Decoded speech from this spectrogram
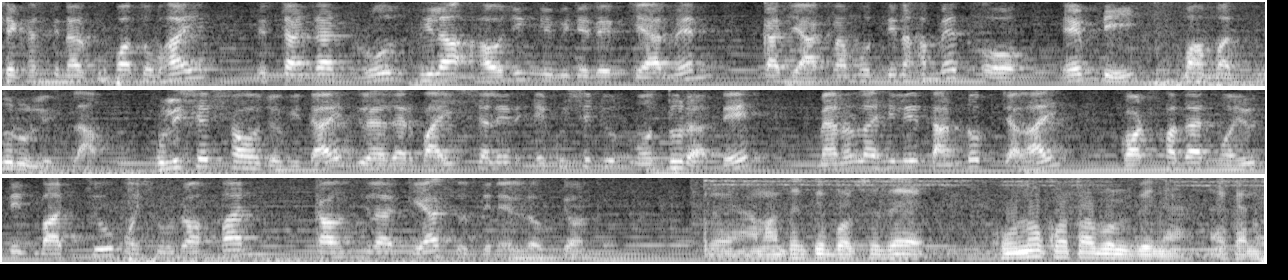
শেখ হাসিনার ফুফাতো ভাই স্ট্যান্ডার্ড রোজ ভিলা হাউজিং লিমিটেডের চেয়ারম্যান কাজী আকরামউদ্দিন আহমেদ ও এমডি মোহাম্মদ নুরুল ইসলাম। পুলিশের সহযোগিতায় দু হাজার বাইশ সালের একুশে জুন মধ্যরাতে ম্যানোলা হিলে তাণ্ডব চালায় গডফাদার মহিউদ্দিন বাচ্চু, মশিউর রহমান, কাউন্সিলর গিয়াসউদ্দিনের লোকজন। আমাদেরকে বলছে যে কোনো কথা বলবি না এখানে।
